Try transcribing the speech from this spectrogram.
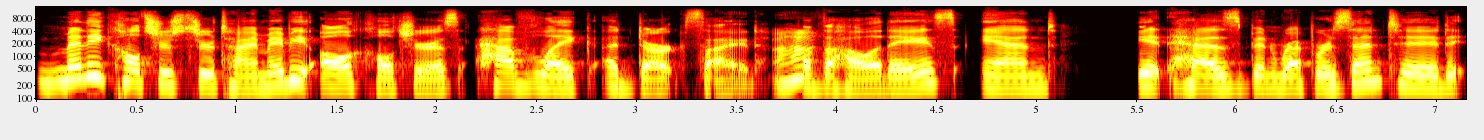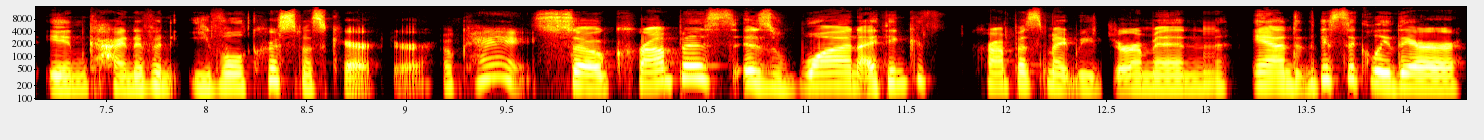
many cultures through time, maybe all cultures, have like a dark side Uh-huh. of the holidays, and it has been represented in kind of an evil Christmas character. Okay. So Krampus is one. I think it's, Krampus might be German, and basically their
